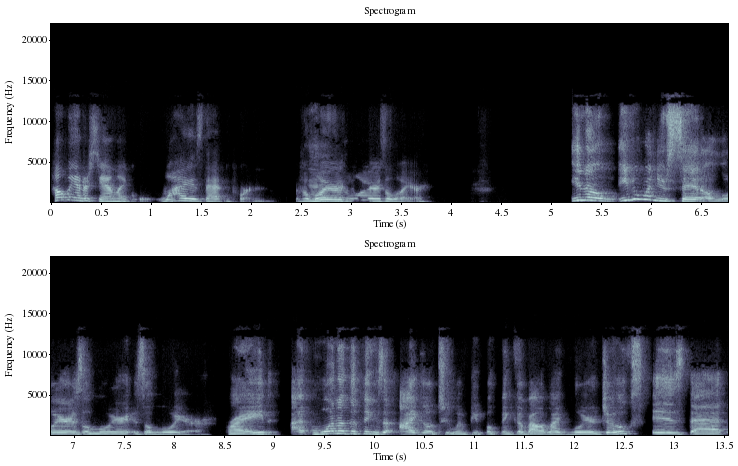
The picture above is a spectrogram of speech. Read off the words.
help me understand, like, why is that important? If a lawyer is a lawyer is a lawyer. You know, even when you said a lawyer is a lawyer is a lawyer, right? I, one of the things that I go to when people think about like lawyer jokes is that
